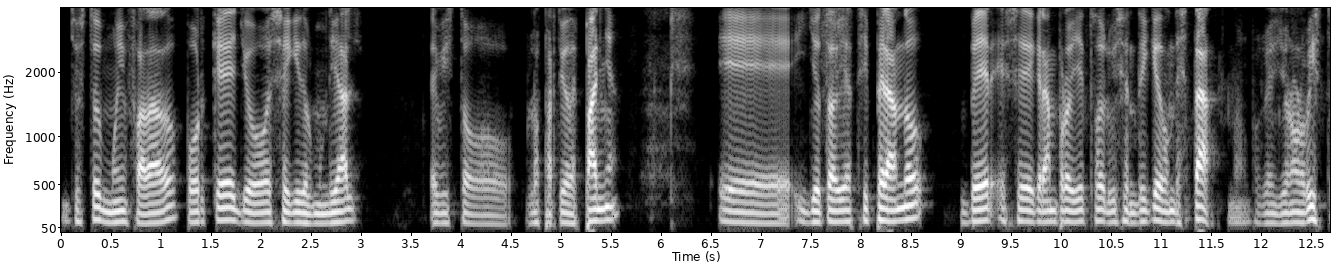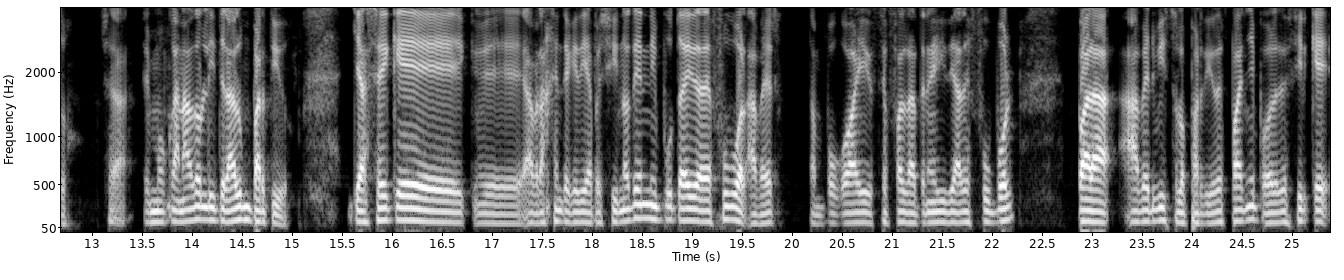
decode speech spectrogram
Yo estoy muy enfadado porque yo he seguido el Mundial. He visto los partidos de España. eh, y yo todavía estoy esperando ver ese gran proyecto de Luis Enrique dónde está. ¿no? Porque yo no lo he visto. O sea, hemos ganado literal un partido. Ya sé que, que habrá gente que diga, pero si no tienes ni puta idea de fútbol, a ver, tampoco hay hace falta tener idea de fútbol para haber visto los partidos de España y poder decir que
